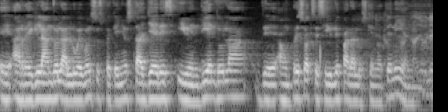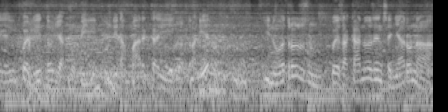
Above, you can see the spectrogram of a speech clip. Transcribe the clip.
eh, arreglándola luego en sus pequeños talleres y vendiéndola a un precio accesible para los que no tenían. Yo llegué de un pueblito, Jacopí, Cundinamarca, y lo trajeron. Y nosotros, pues acá nos enseñaron a,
